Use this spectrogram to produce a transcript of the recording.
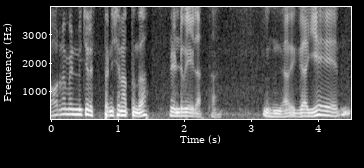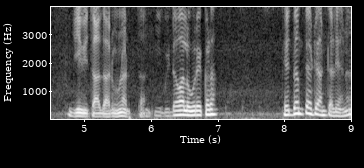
గవర్నమెంట్ నుంచి పెన్షన్ వస్తుందా? రెండు వేలు వస్తాను ఇంకా ఇక ఏ జీవితాధారం నడుస్తాను మీ బిడ్డ వాళ్ళ ఊరు ఎక్కడ? పెద్దంపేట అంటలేనా?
